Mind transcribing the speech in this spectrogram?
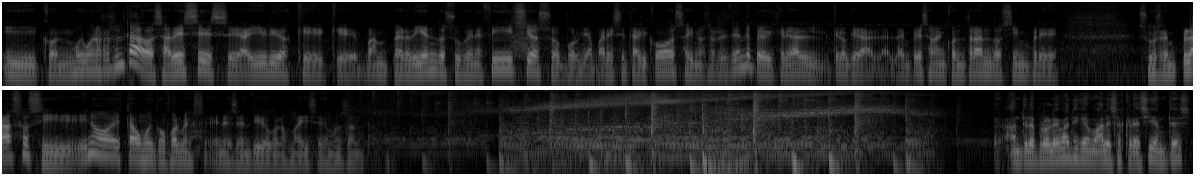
y con muy buenos resultados. A veces eh, hay híbridos que, van perdiendo sus beneficios o porque aparece tal cosa y no son resistentes, pero en general creo que la, empresa va encontrando siempre sus reemplazos y, y no, estamos muy conformes en ese sentido con los maíces de Monsanto. Ante la problemática de malezas crecientes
